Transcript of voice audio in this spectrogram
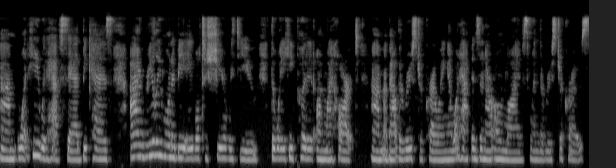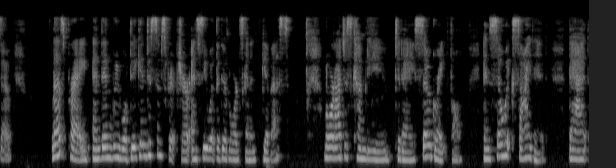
um, what he would have said because I really want to be able to share with you the way he put it on my heart um, about the rooster crowing and what happens in our own lives when the rooster crows. So let's pray and then we will dig into some scripture and see what the good Lord's going to give us. Lord, I just come to you today so grateful and so excited that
